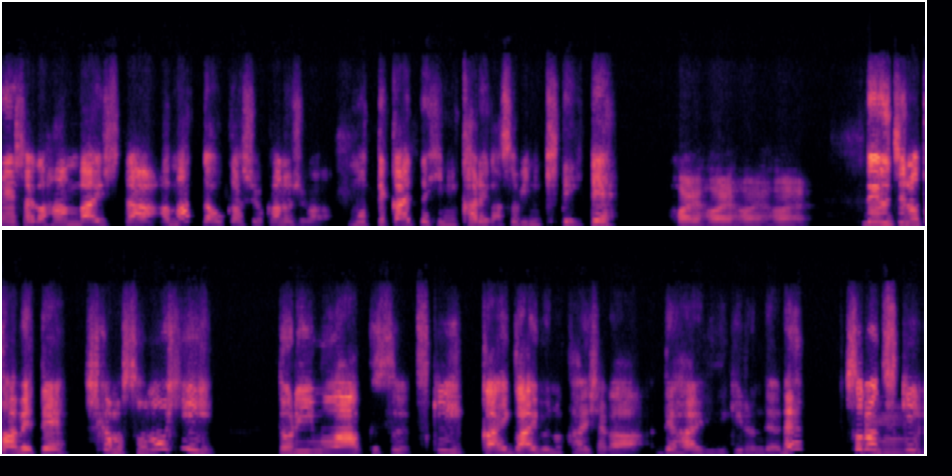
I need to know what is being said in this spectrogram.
う、弊社が販売した余ったお菓子を彼女が持って帰った日に彼が遊びに来ていて、はいはいはいはい。で、うちの食べて、しかもその日、ドリームワークス、月1回外部の会社が出入りできるんだよね。その月1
